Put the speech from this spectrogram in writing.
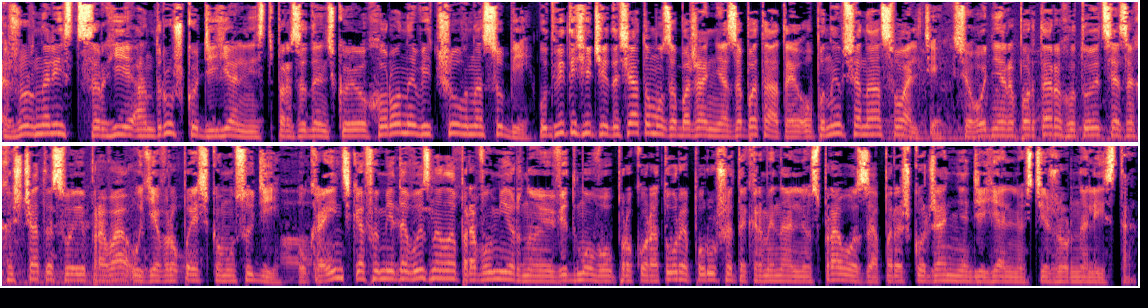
Журналіст Сергій Андрушко діяльність президентської охорони відчув на собі у 2010-му за бажання запитати опинився на асфальті. Сьогодні репортер готується захищати свої права у європейському суді. Українська Феміда визнала правомірною відмову прокуратури порушити кримінальну справу за перешкоджання діяльності журналіста.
